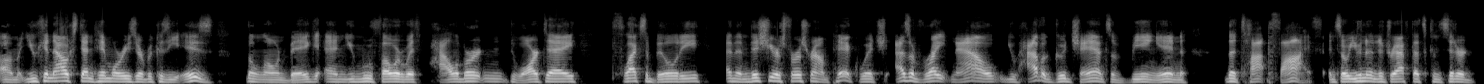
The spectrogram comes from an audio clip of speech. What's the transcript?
Um, you can now extend him more easier because he is the lone big, and you move forward with Haliburton, Duarte, flexibility, and then this year's first round pick, which as of right now, you have a good chance of being in the top five. And so even in a draft that's considered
